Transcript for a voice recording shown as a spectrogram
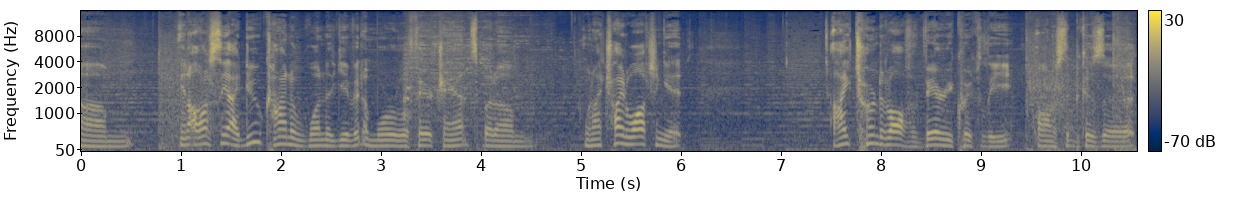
Um, and honestly, I do kind of want to give it a more of a fair chance, but um, when I tried watching it, I turned it off very quickly, honestly, because uh,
